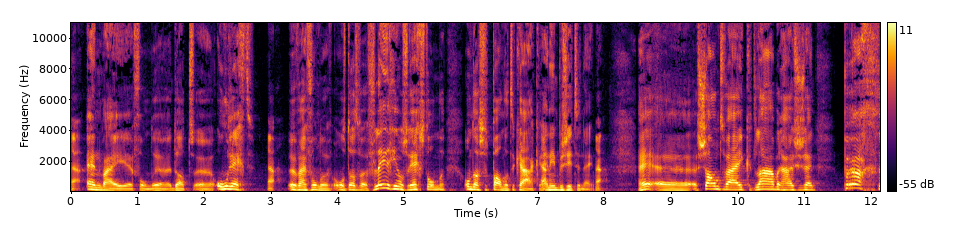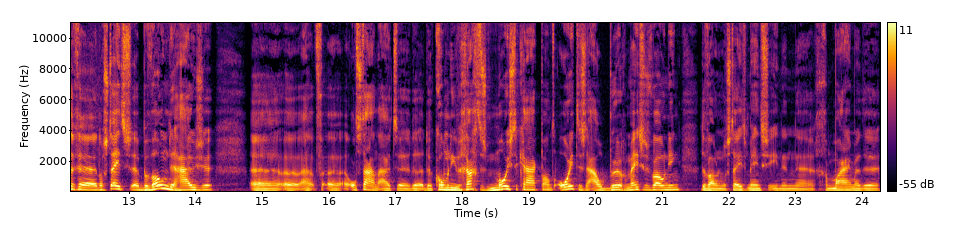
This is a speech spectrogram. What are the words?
Ja. En wij vonden dat onrecht. Ja. Wij vonden ons, dat we volledig in ons recht stonden om dat soort panden te kraken en in bezit te nemen. Hè, Zandwijk, het Laberhuizen zijn prachtige, nog steeds bewoonde huizen. Eh, eh, eh, ontstaan uit de, de Kromme Nieuwe Gracht. Het is het mooiste kraakpand ooit. Het is een oude burgemeesterswoning. Er wonen nog steeds mensen in een gemarmerde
